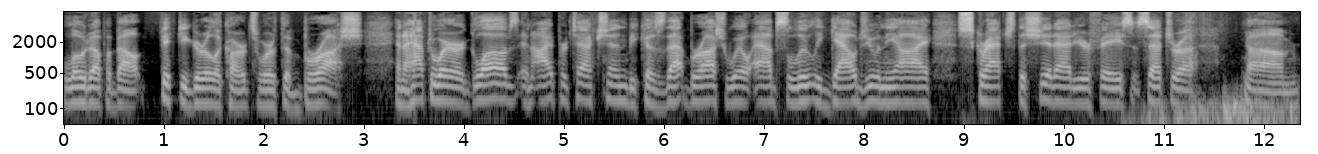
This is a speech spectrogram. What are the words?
load up about 50 Gorilla Carts worth of brush. And I have to wear gloves and eye protection because that brush will absolutely gouge you in the eye, scratch the shit out of your face, etc. Um,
